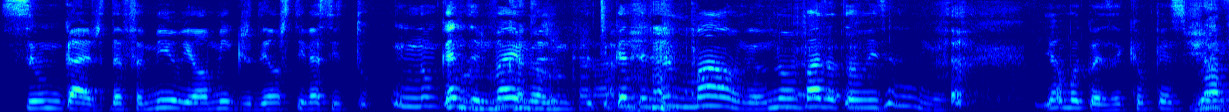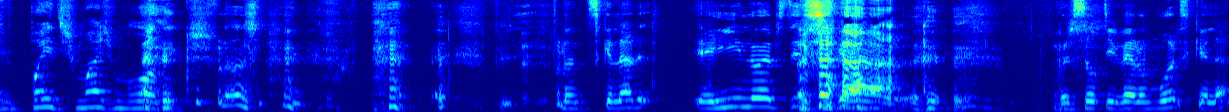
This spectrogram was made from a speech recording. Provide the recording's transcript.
se um gajo da família ou amigos deles tivesse dito tu não cantas Não bem, cantas meu, um caralho." tu cantas mesmo mal, meu, não vais à televisão, meu. E é uma coisa que eu penso Já bem. vi peitos mais melódicos. Pronto. Pronto, se calhar aí não é preciso chegar. Mas se ele tiver humor, se calhar,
